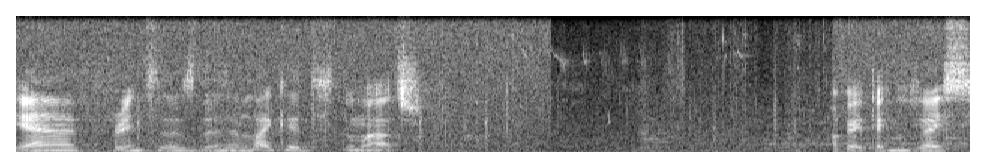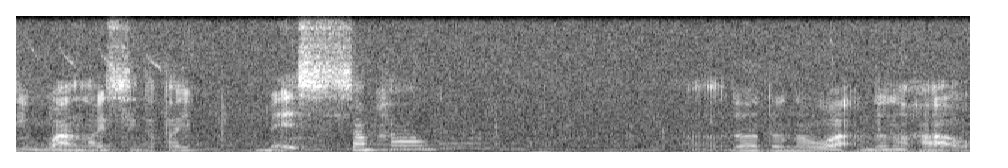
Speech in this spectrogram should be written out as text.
yeah, Princess didn't like it too much. Okay, technically I see one light seed that I missed somehow. Uh, don't, don't know what, don't know how.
